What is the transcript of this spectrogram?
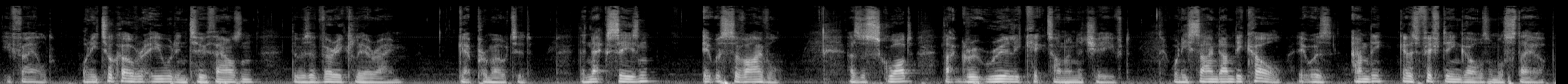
He failed. When he took over at Ewood in 2000, there was a very clear aim get promoted. The next season, it was survival. As a squad, that group really kicked on and achieved. When he signed Andy Cole, it was Andy, get us 15 goals and we'll stay up.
